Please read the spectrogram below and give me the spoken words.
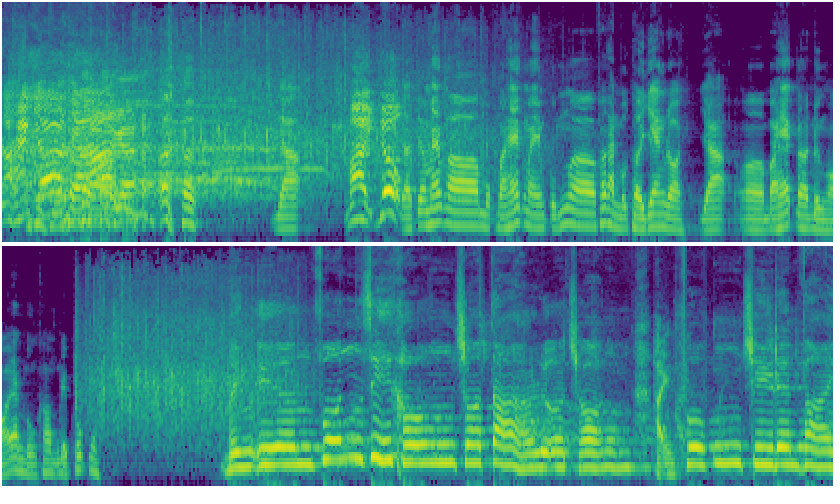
Nó hát vô trời dạ. Mời vô. Dạ cho em hát ờ, một bài hát mà em cũng ờ, phát hành một thời gian rồi. Dạ ờ, bài hát đừng hỏi anh buồn không điệp khúc nha Bình yên vốn dĩ không cho ta lựa chọn. Hạnh phúc chỉ đến vài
